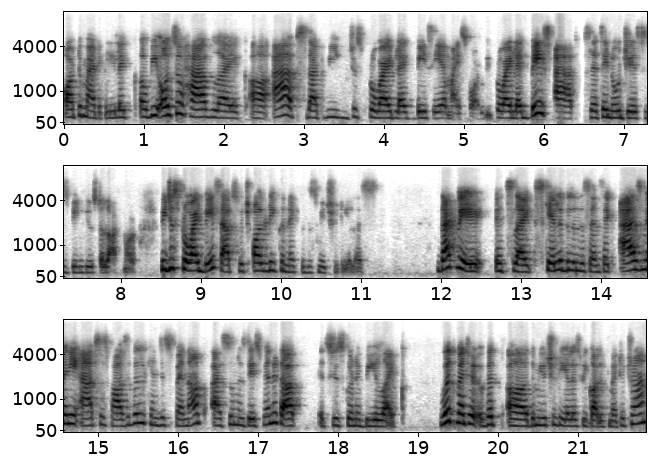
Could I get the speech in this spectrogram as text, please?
automatically like uh, we also have like uh, apps that we just provide like base AMIs for. We provide like base apps. Let's say Node.js is being used a lot more. We just provide base apps which already connect with this mutual TLS. That way, it's like scalable in the sense like as many apps as possible can just spin up. As soon as they spin it up, it's just going to be like with Meta with uh, the mutual TLS we call it Metatron.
